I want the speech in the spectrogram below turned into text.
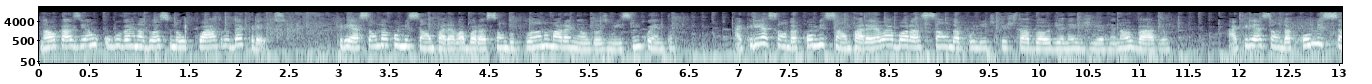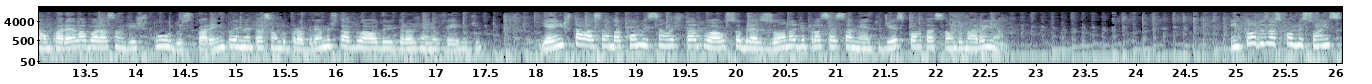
Na ocasião, o governador assinou quatro decretos: criação da Comissão para Elaboração do Plano Maranhão 2050, a criação da Comissão para Elaboração da Política Estadual de Energia Renovável, a criação da Comissão para Elaboração de Estudos para a Implementação do Programa Estadual do Hidrogênio Verde e a instalação da Comissão Estadual sobre a Zona de Processamento de Exportação do Maranhão. Em todas as comissões,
